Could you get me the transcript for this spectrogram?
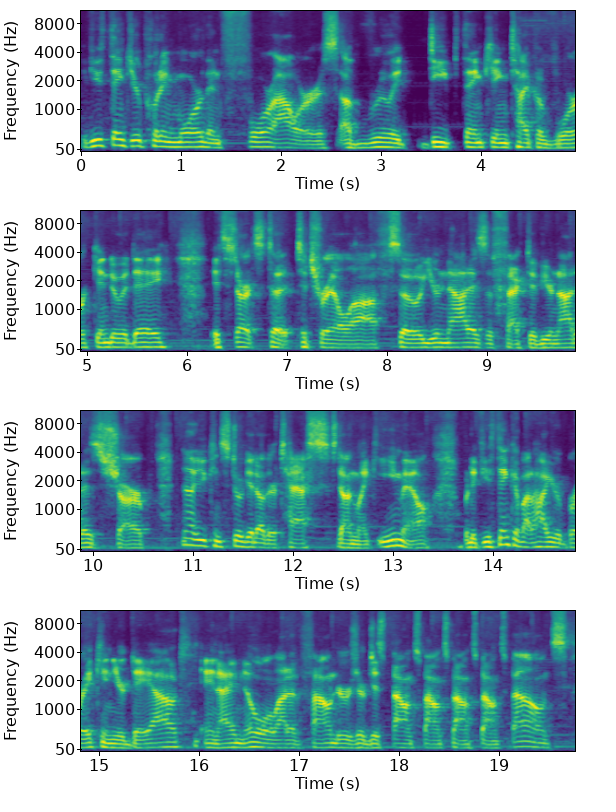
if you think you're putting more than four hours of really deep thinking type of work into a day, it starts to, to trail off. So you're not as effective, you're not as sharp. Now, you can still get other tasks done like email, but if you think about how you're breaking your day out, and I know a lot of founders are just bounce, bounce, bounce, bounce, bounce,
